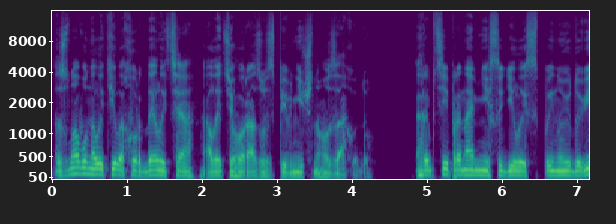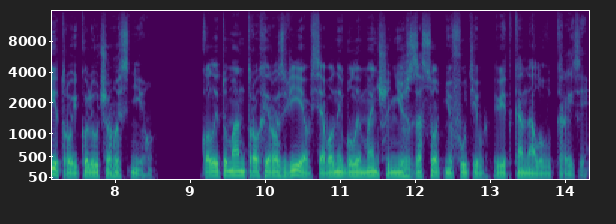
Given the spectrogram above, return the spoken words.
Знову налетіла хурделиця, але цього разу з північного заходу. Грибці принаймні сиділи спиною до вітру і колючого снігу. Коли туман трохи розвіявся, вони були менше, ніж за сотню футів від каналу в кризі.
